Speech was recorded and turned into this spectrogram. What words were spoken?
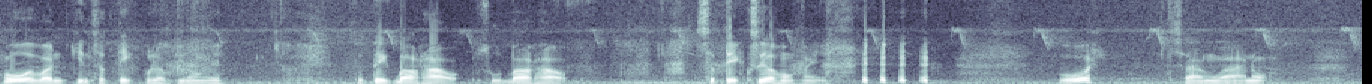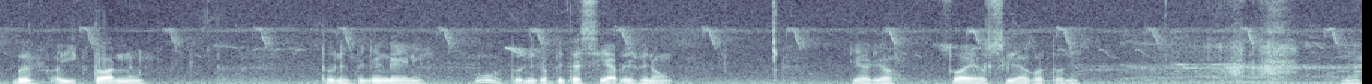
โอ้ยวันกินสเต็กไปแล้วพี่น้องเอ้ยสเต็กบ้าวเท้าสูตรบ้าวเท้าสเต็กเสื้อของไห้โอ้ยสร้างหวาเนาะเบิ่งเอาอีกตอนหนึ่ง ตัวนี้เป็นยังไงนี่โอ้ตัวนี้ก็เป็นตะเสียบเลยพี่น้องเดี๋ยวเดี๋ยวซอยเอาเสือก่อนตัวนี้นะ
